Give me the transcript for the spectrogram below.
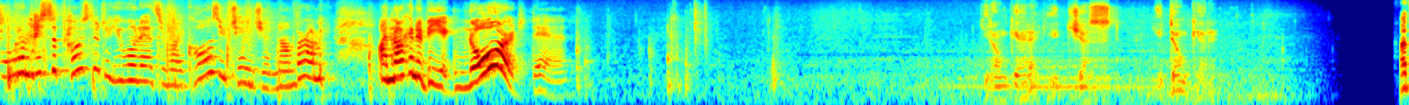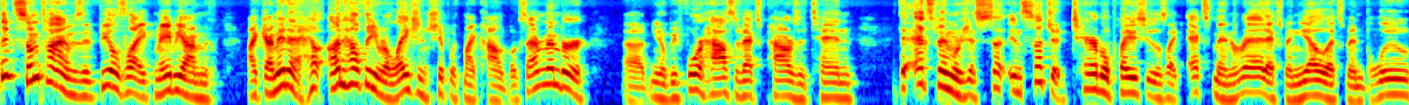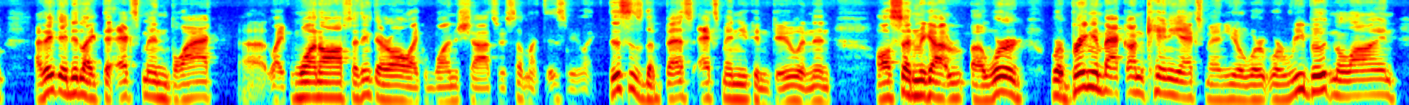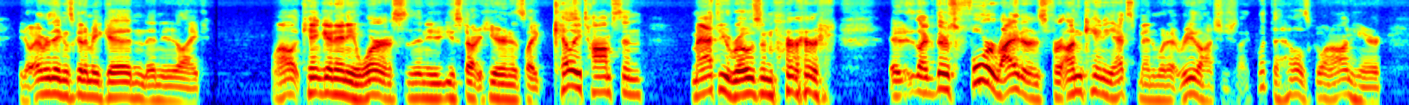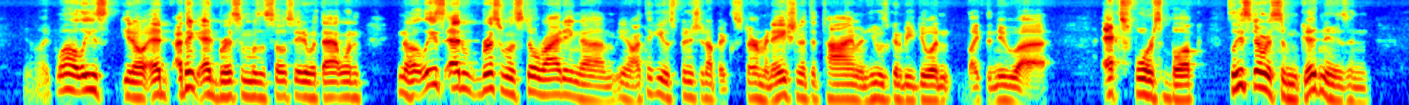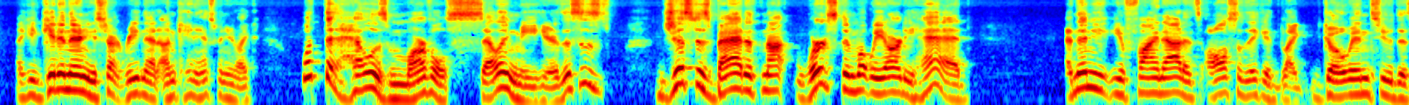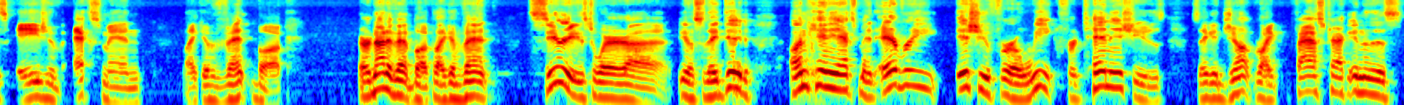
What am I supposed to do? You won't answer my calls. You change your number. I mean, I'm not going to be ignored, Dan. You don't get it. You just, you don't get it. I think sometimes it feels like maybe I'm like I'm in a he- unhealthy relationship with my comic books. I remember, uh, you know, before House of X, Powers of Ten, the X Men were just su- in such a terrible place. It was like X Men Red, X Men Yellow, X Men Blue. I think they did like the X Men Black, uh, like one offs. I think they're all like one shots or something like this. And you're like, this is the best X Men you can do. And then all of a sudden we got a word we're bringing back Uncanny X Men. You know, we're we're rebooting the line. You know, everything's going to be good. And then you're like, well, it can't get any worse. And then you, you start hearing it's like Kelly Thompson, Matthew Rosenberg. It, like there's four writers for Uncanny X Men when it relaunches. You're like, what the hell is going on here? You're like, well, at least you know Ed. I think Ed Brisson was associated with that one. You know, at least Ed Brisson was still writing. Um, you know, I think he was finishing up Extermination at the time, and he was going to be doing like the new uh, X Force book. So at least there was some good news. And like you get in there and you start reading that Uncanny X Men, you're like, what the hell is Marvel selling me here? This is just as bad, if not worse, than what we already had. And then you, you find out it's also they could like go into this Age of X Men like event book, or not event book, like event series to where uh you know, so they did Uncanny X Men every issue for a week for 10 issues, so they could jump like fast track into this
